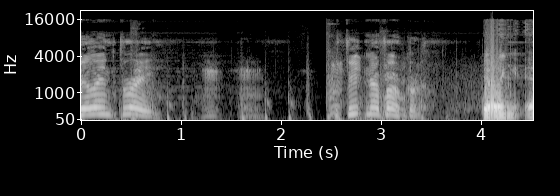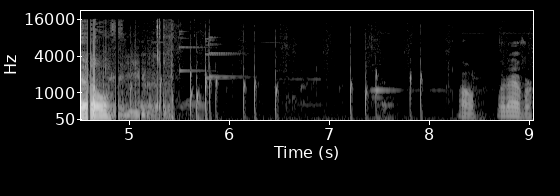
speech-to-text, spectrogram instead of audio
Feeling three. Defeating a Evoker. Feeling ill. Oh, whatever.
